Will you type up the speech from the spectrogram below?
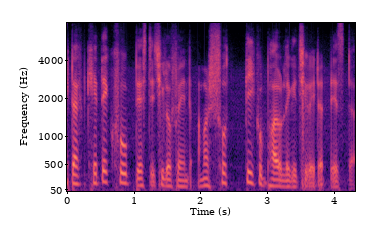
এটা খেতে খুব টেস্টি ছিল ফ্রেন্ড আমার সত্যিই খুব ভালো লেগেছিল এটার টেস্টটা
